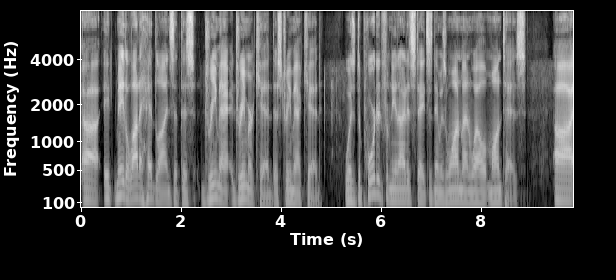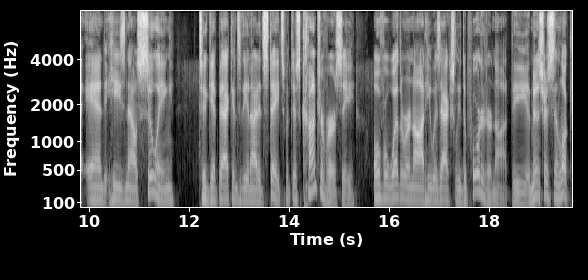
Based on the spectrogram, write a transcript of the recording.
Uh, it made a lot of headlines that this Dreamer, Dreamer kid, this Dreamer kid, was deported from the United States. His name is Juan Manuel Montes. Uh, and he's now suing to get back into the United States. But there's controversy over whether or not he was actually deported or not. The administration said, look,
